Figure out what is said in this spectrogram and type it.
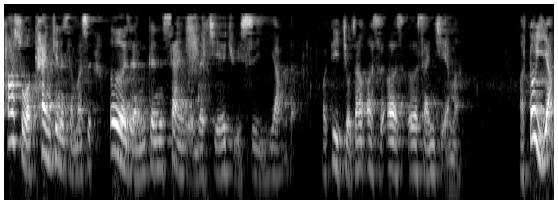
他所看见的什么是恶人跟善人的结局是一样的。我第九章二十二二三节嘛，啊，都一样，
